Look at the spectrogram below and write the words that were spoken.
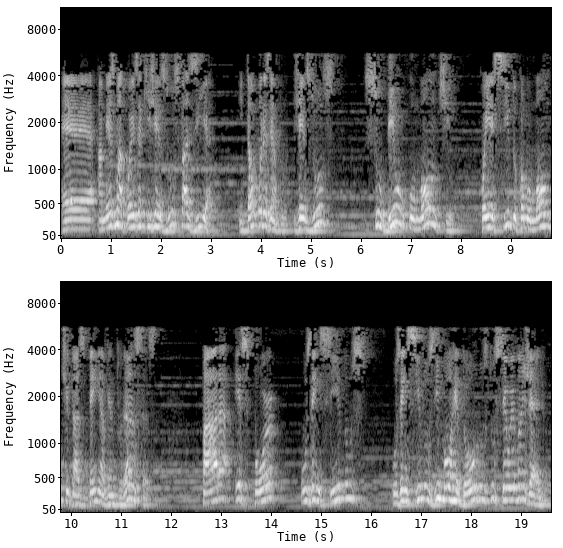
é, a mesma coisa que Jesus fazia então, por exemplo, Jesus subiu o monte conhecido como Monte das Bem-aventuranças para expor os ensinos, os ensinos imorredouros do seu evangelho.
